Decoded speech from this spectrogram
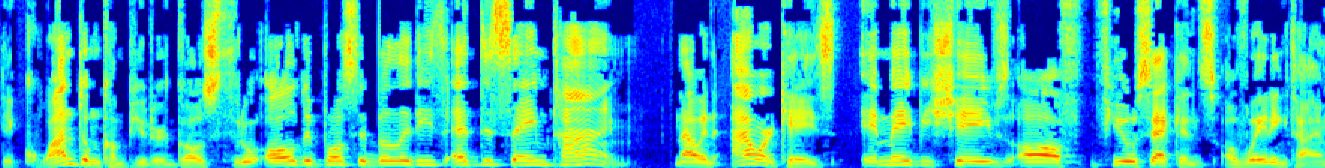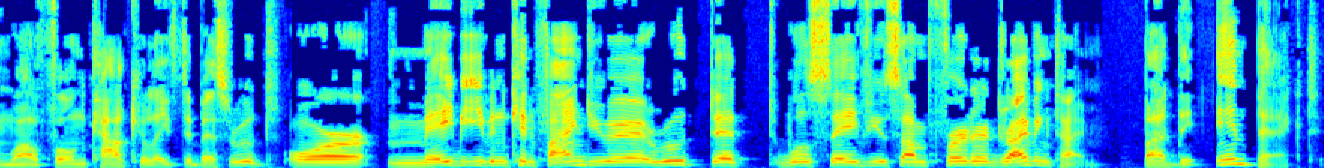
The quantum computer goes through all the possibilities at the same time. Now, in our case, it maybe shaves off few seconds of waiting time while phone calculates the best route, or maybe even can find you a route that will save you some further driving time. But the impact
